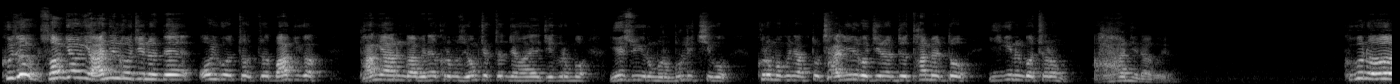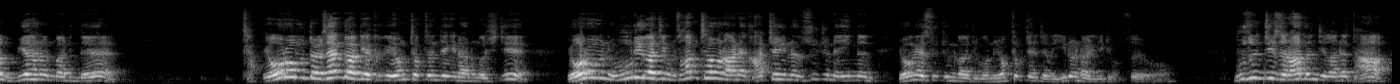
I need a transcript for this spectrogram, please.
그저 성경이 안 읽어지는데 어 이거 저, 저 마귀가 방해하는가 보네. 그러면서 영적 전쟁 해야지. 그럼 뭐 예수 이름으로 물리치고 그러면 그냥 또 잘 읽어지는 듯 하면 또 이기는 것처럼 아니라고요. 그거는 미안한 말인데 자, 여러분들 생각에 그게 영적 전쟁이라는 것이지 여러분 우리가 지금 3차원 안에 갇혀 있는 수준에 있는 영의 수준 가지고는 영적 전쟁은 일어날 일이 없어요. 무슨 짓을 하든지 간에 다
